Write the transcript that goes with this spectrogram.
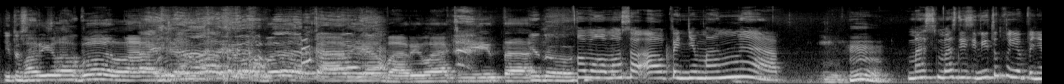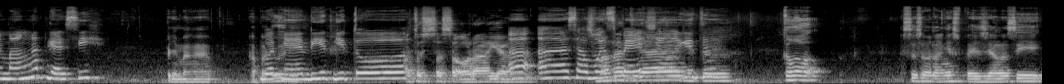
Itu sih. Marilah belajar, marilah berkarya, marilah kita. Itu. Ngomong-ngomong soal penyemangat. Hmm. hmm Mas-mas di sini tuh punya penyemangat gak sih? penyemangat apa Buat dulu nih ngedit gitu. Atau seseorang yang Eh, eh, someone semangat special ya, gitu. kalau seseorangnya spesial sih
